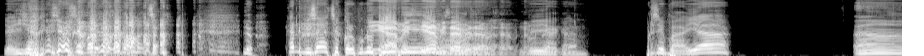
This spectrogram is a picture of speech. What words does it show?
Ya iya kan Persibaya 1-0. Loh, kan bisa aja gol bunuh Iya, diri. iya bisa Oh, bisa iya. bisa. bener, Iya kan. Persibaya eh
